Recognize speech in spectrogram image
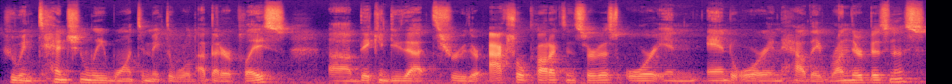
who intentionally want to make the world a better place. Uh, they can do that through their actual product and service or in and or in how they run their business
